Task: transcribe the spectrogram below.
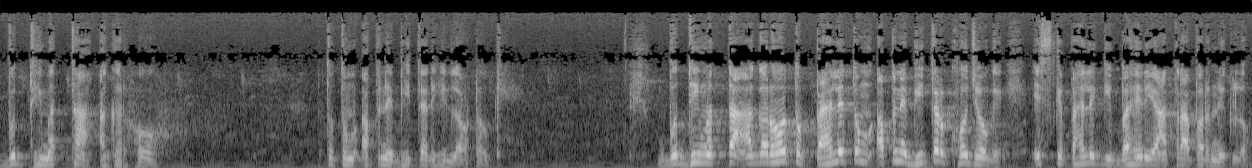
बुद्धिमत्ता अगर हो तो तुम अपने भीतर ही लौटोगे। बुद्धिमत्ता अगर हो तो पहले तुम अपने भीतर खोजोगे। इसके पहले की बहिर यात्रा पर निकलो।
